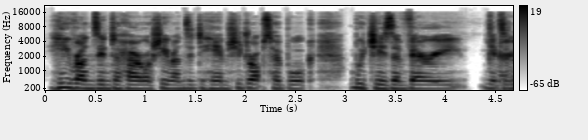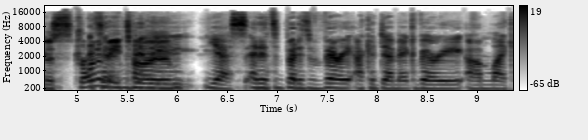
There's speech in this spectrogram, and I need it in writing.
He runs into her or she runs into him. She drops her book, which is a very you It's an astronomy it's a tome. really- yes, and it's but it's very academic, very um like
